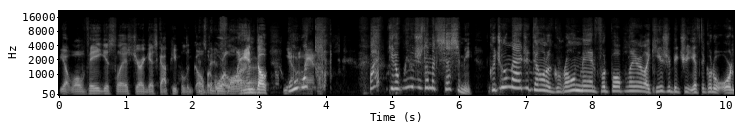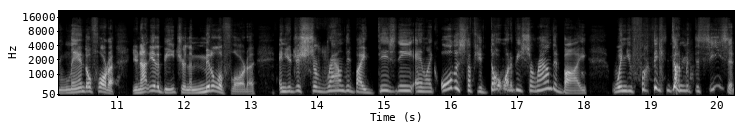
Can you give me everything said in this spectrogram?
yeah, well, Vegas last year, I guess, got people to go, It's but been in Florida. Orlando. Yeah, What- Orlando. What? You know, we were just talking about Sesame. Could you imagine telling a grown man football player, like, here's your big treat. You have to go to Orlando, Florida. You're not near the beach, you're in the middle of Florida, and you're just surrounded by Disney and like all the stuff you don't want to be surrounded by when you finally get done with the season.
